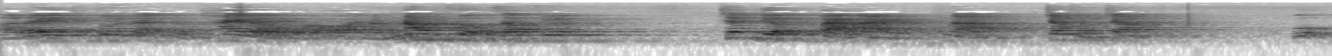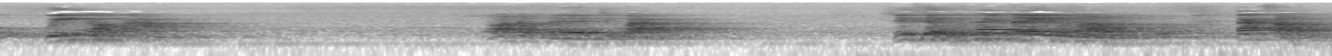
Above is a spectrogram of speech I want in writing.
ở đây chúng tôi lại được hai đầu nó gọi là năm phượng giao duyên. Chất liệu cái bàn này cũng là trăm phần trăm quý ngọc nam. Đó là về chữ bàn giới thiệu với khách đây là một tác phẩm.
